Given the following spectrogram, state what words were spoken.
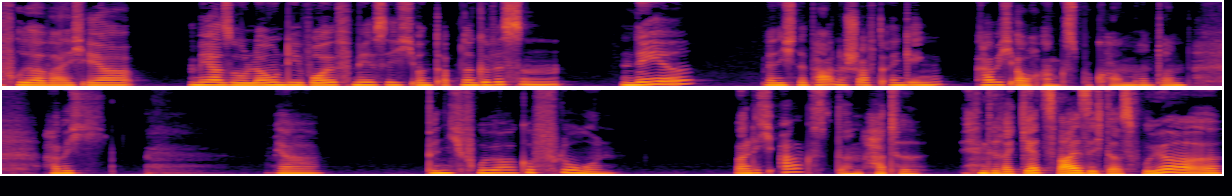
Früher war ich eher mehr so lonely Wolf-mäßig und ab einer gewissen Nähe, wenn ich eine Partnerschaft einging, habe ich auch Angst bekommen und dann habe ich, ja, bin ich früher geflohen, weil ich Angst dann hatte. Direkt jetzt weiß ich das. Früher,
